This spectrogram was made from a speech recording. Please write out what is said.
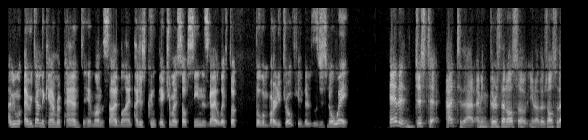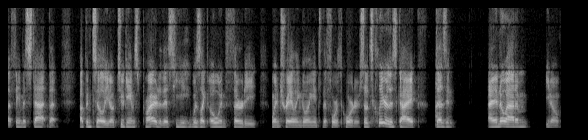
I mean, every time the camera panned to him on the sideline, I just couldn't picture myself seeing this guy lift up the Lombardi Trophy. There's just no way. And it, just to add to that, I mean, there's that also, you know, there's also that famous stat that up until, you know, two games prior to this, he was like 0 and 30 when trailing going into the fourth quarter. So it's clear this guy doesn't. I know Adam, you know,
